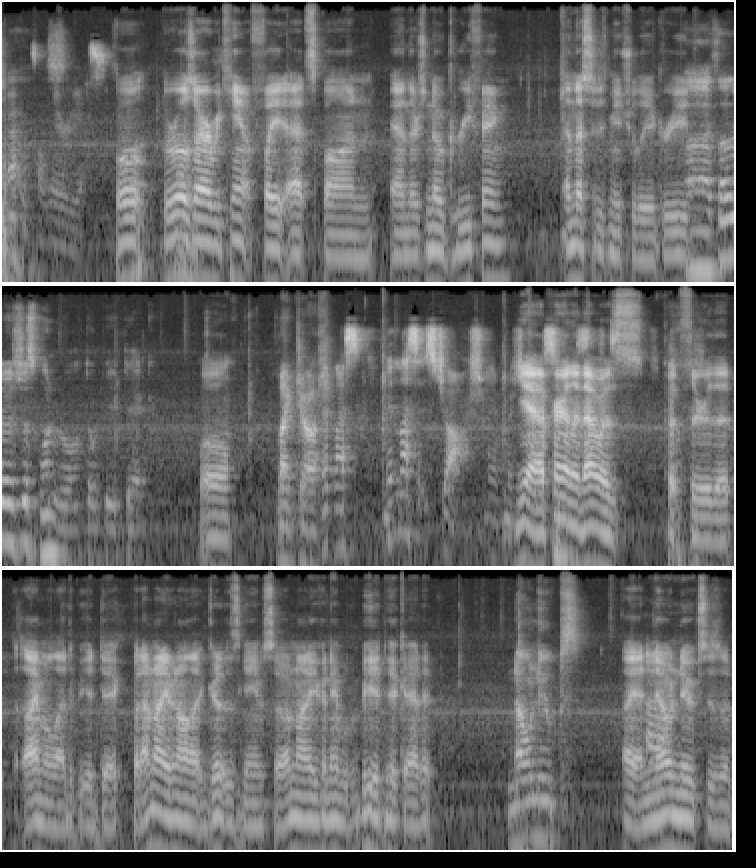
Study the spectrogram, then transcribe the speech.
That was hilarious. Well, the rules are we can't fight at spawn, and there's no griefing, unless it is mutually agreed. Uh, I thought there was just one rule: don't be a dick. Well, Like Josh. Unless unless it's Josh. yeah, apparently that was put through that I'm allowed to be a dick, but I'm not even all that good at this game, so I'm not even able to be a dick at it. No nukes. Oh yeah, no Uh, nukes is a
